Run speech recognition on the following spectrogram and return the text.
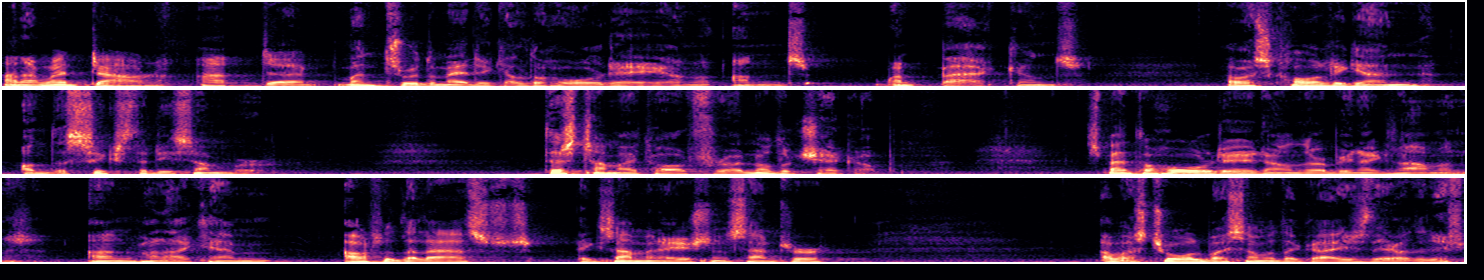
And I went down and uh, went through the medical the whole day and, and went back. And I was called again on the 6th of December. This time I thought for another checkup. Spent the whole day down there being examined. And when I came out of the last examination centre, I was told by some of the guys there that if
